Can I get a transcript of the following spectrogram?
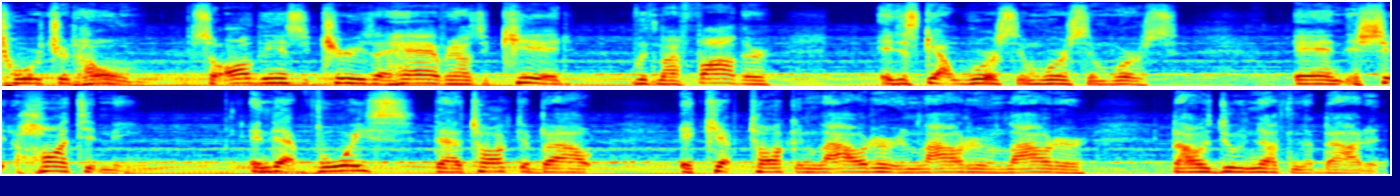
tortured home. So all the insecurities I had when I was a kid with my father, it just got worse and worse and worse. And the shit haunted me. And that voice that I talked about, it kept talking louder and louder and louder, but I was doing nothing about it.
